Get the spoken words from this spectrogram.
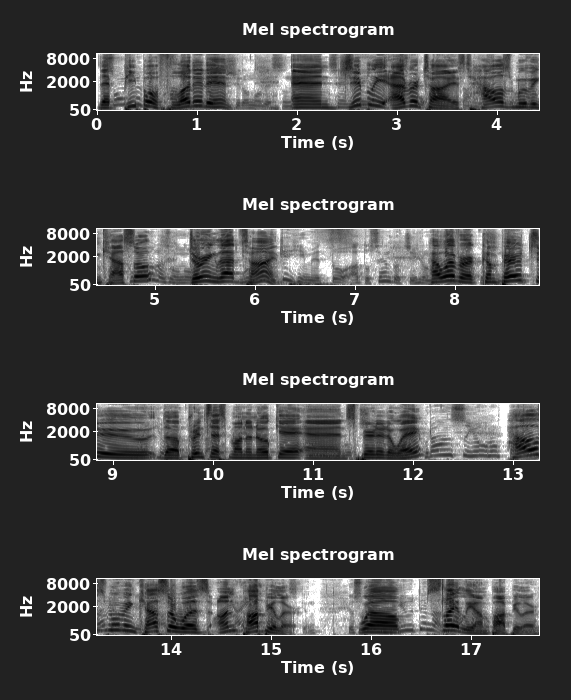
that people flooded in, and Ghibli advertised Howl's Moving Castle during that time. However, compared to The Princess Mononoke and Spirited Away, Howl's Moving Castle was unpopular. Well, slightly unpopular.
